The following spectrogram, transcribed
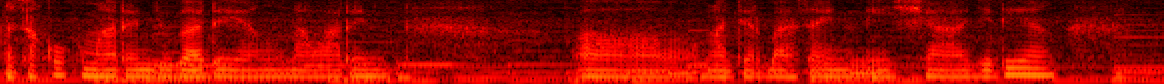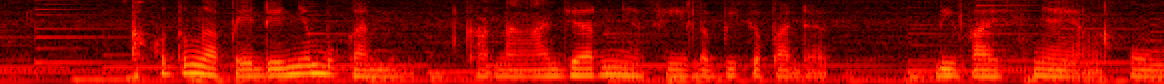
Terus aku kemarin juga ada yang nawarin uh, ngajar bahasa Indonesia. Jadi yang aku tuh nggak pedenya bukan karena ngajarnya sih lebih kepada device-nya yang aku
